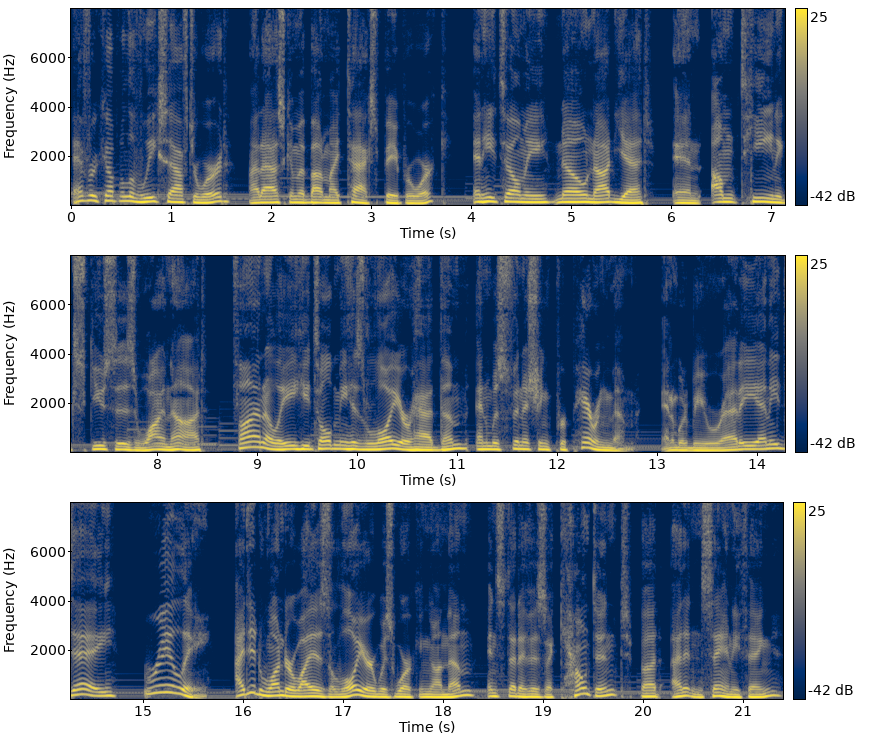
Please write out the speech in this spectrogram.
Every couple of weeks afterward, I'd ask him about my tax paperwork, and he'd tell me, No, not yet, and umpteen excuses why not. Finally, he told me his lawyer had them and was finishing preparing them, and would be ready any day. Really? I did wonder why his lawyer was working on them instead of his accountant, but I didn't say anything.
